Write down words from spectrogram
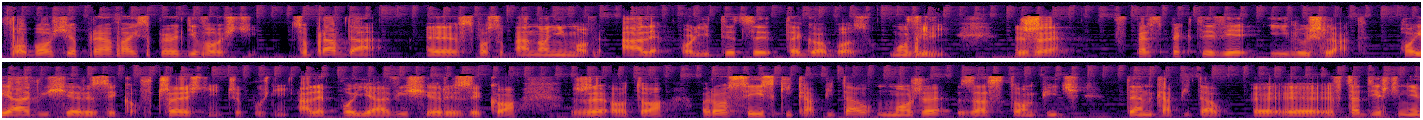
w obozie Prawa i Sprawiedliwości, co prawda w sposób anonimowy, ale politycy tego obozu mówili, że w perspektywie iluś lat pojawi się ryzyko, wcześniej czy później, ale pojawi się ryzyko, że oto rosyjski kapitał może zastąpić ten kapitał e, e, wtedy jeszcze nie,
